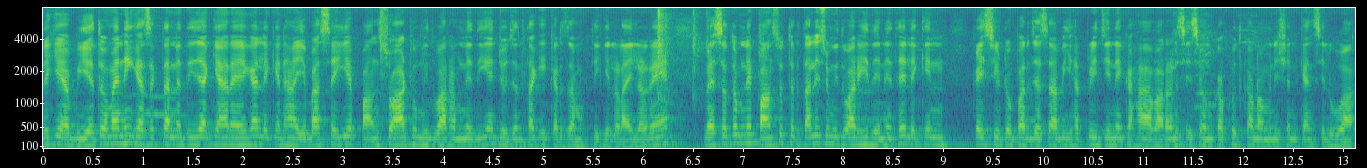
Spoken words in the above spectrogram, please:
देखिए, अब ये तो मैं नहीं कह सकता नतीजा क्या रहेगा, लेकिन हाँ ये बात सही है। 508 उम्मीदवार हमने दिए हैं, जो जनता की कर्जा मुक्ति की लड़ाई लड़ रहे हैं। वैसे तो हमने पाँच उम्मीदवार ही देने थे, लेकिन कई सीटों पर, जैसा अभी हरप्रीत जी ने कहा, वाराणसी से उनका खुद का नॉमिनेशन कैंसिल हुआ,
